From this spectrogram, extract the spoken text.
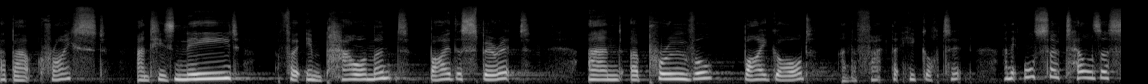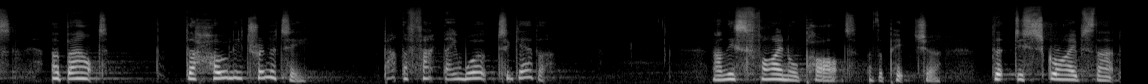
about Christ and his need for empowerment by the Spirit and approval by God and the fact that he got it. And it also tells us about the Holy Trinity, about the fact they work together. And this final part of the picture that describes that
